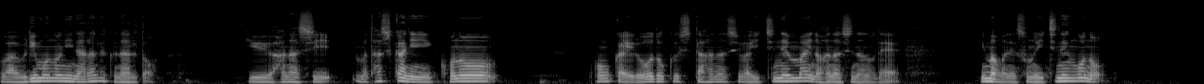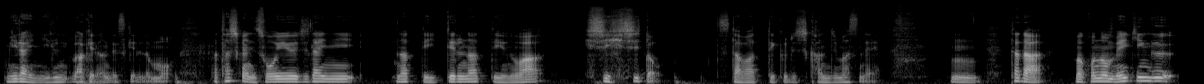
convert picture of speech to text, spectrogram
は売り物にならなくなるという話、まあ、確かにこの今回朗読した話は1年前の話なので今はねその1年後の未来にいるわけなんですけれども、まあ、確かにそういう時代になっていってるなっていうのはひしひしと伝わってくるし感じますね。うん、ただ、まあ、このメイキング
